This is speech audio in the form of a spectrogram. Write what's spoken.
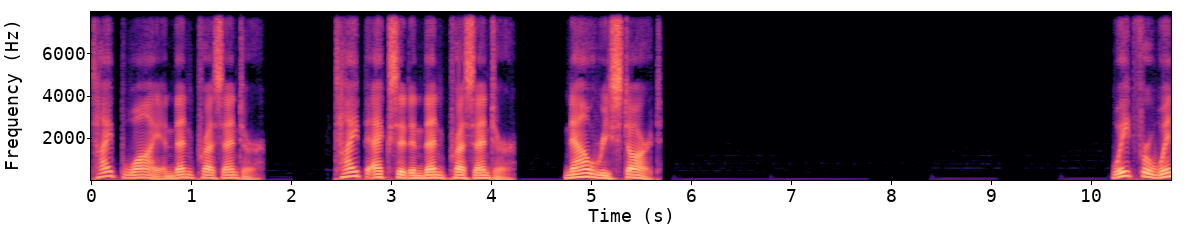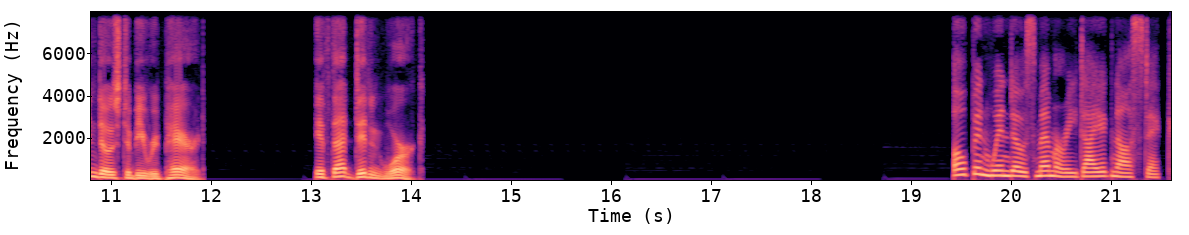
Type Y and then press Enter. Type Exit and then press Enter. Now restart. Wait for Windows to be repaired. If that didn't work, Open Windows Memory Diagnostic.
